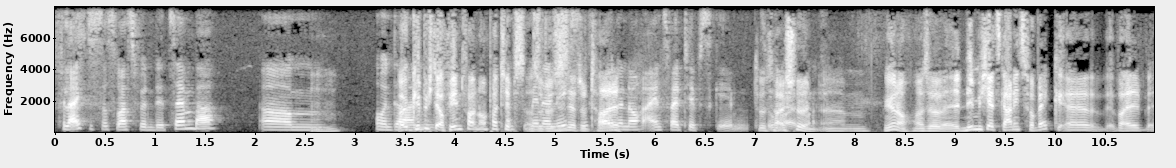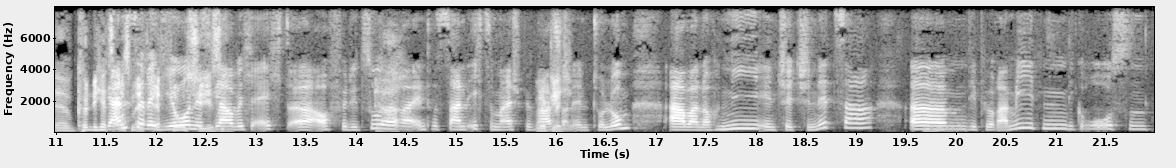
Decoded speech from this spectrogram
vielleicht ist das was für den Dezember. Ähm, mhm. Und dann gebe ich dir auf jeden Fall noch ein paar Tipps. Also das ist ja total Folge noch ein, zwei Tipps geben. Total schön. Ähm, genau. Also äh, nehme ich jetzt gar nichts vorweg, äh, weil äh, könnte ich jetzt ganze aus dem Region ist, glaube ich, echt äh, auch für die Zuhörer ja. interessant. Ich zum Beispiel war Wirklich? schon in Tulum, aber noch nie in Chichen Itza. Ähm, mhm. Die Pyramiden, die großen.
